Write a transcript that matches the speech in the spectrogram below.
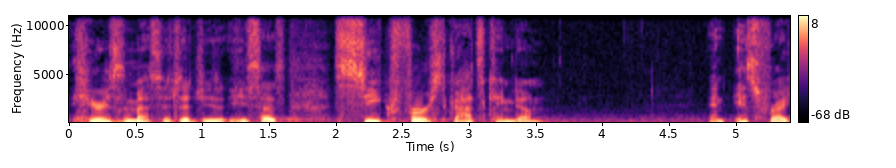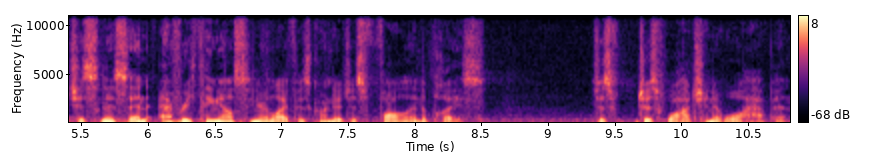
Here's the message that Jesus, he says Seek first God's kingdom, and its righteousness and everything else in your life is going to just fall into place. Just, just watch, and it will happen.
